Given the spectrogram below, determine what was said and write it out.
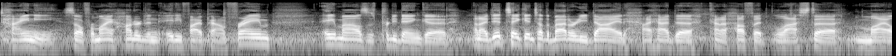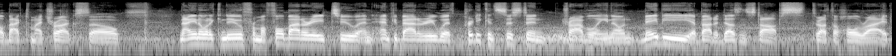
tiny. So for my 185 pound frame, eight miles is pretty dang good. And I did take it until the battery died. I had to kind of huff it last uh, mile back to my truck. So now you know what it can do from a full battery to an empty battery with pretty consistent traveling, you know, maybe about a dozen stops throughout the whole ride.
